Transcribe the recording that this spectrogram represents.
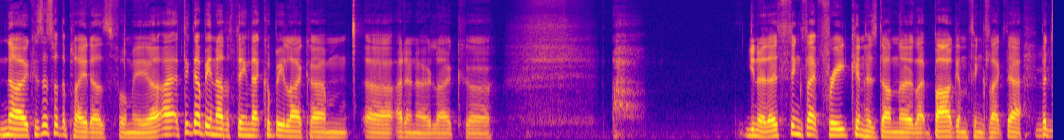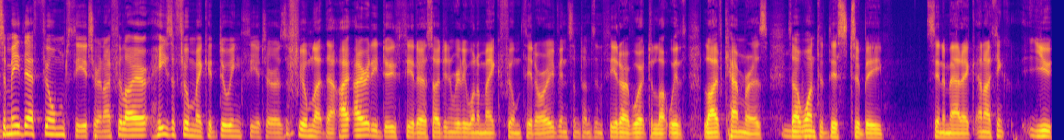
No, because that's what the play does for me. Uh, I think that'd be another thing that could be like, um, uh, I don't know, like, uh, you know, there's things like Friedkin has done, though, like bargain things like that. But to me, mm. they're filmed theatre, and I feel I, he's a filmmaker doing theatre as a film like that. I, I already do theatre, so I didn't really want to make film theatre, or even sometimes in theatre, I've worked a lot with live cameras, so I mm. wanted this to be cinematic. And i think you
